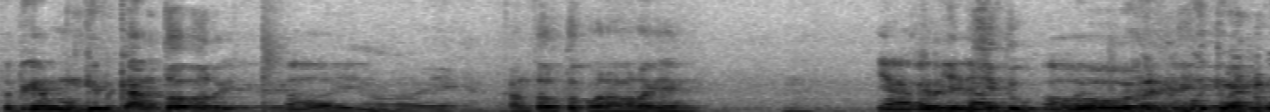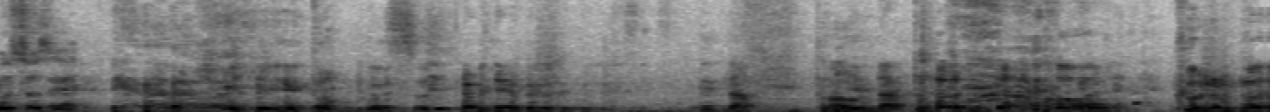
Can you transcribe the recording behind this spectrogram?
Tapi kan mungkin kantor ya. Oh iya. Oh iya kan. Kantor untuk orang-orang yang Yang akan kerja di situ. Oh. Berkebutuhan khusus ya. Oh, iya. khusus. Ini dap, terlalu dap. Kawan kurma.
